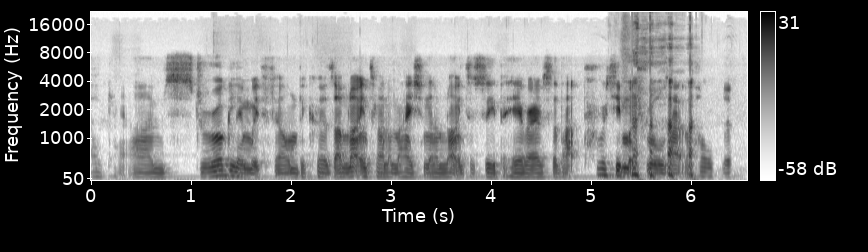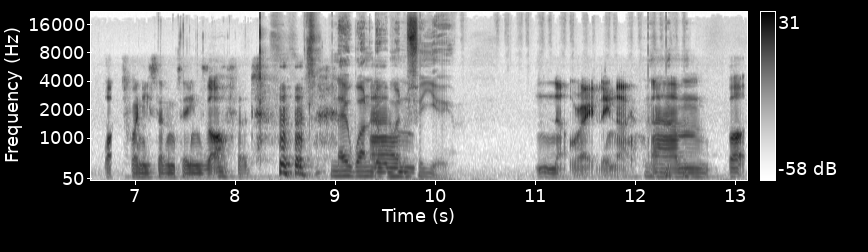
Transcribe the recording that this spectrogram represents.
Okay, I'm struggling with film because I'm not into animation and I'm not into superheroes, so that pretty much rules out the whole of what 2017's offered. No Wonder Woman Um, for you. Not really, no. Um, but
